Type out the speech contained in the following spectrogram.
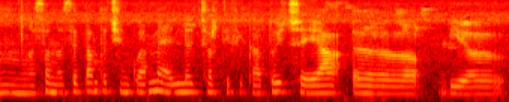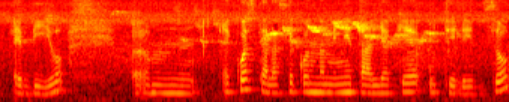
mm, sono 75 ml, certificato ICEA eh, bio, è bio. Um, e questa è la seconda mini taglia che utilizzo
